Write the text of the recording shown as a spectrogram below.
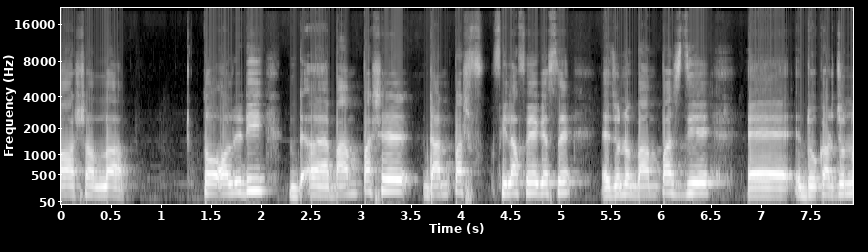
মাশাল্লাহ তো অলরেডি বাম পাশে, ডান পাশ ফিল আপ হয়ে গেছে, এজন্য বাম পাশ দিয়ে ঢোকার জন্য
